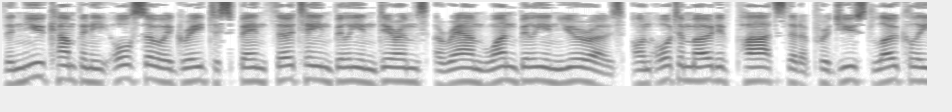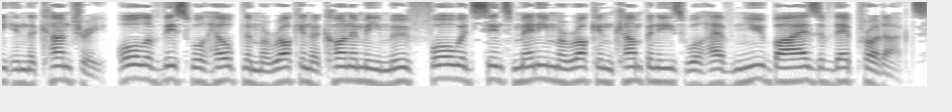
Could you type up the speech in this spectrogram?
The new company also agreed to spend 13 billion dirhams, around 1 billion euros, on automotive parts that are produced locally in the country. All of this will help the Moroccan economy move forward since many Moroccan companies will have new buyers of their products.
